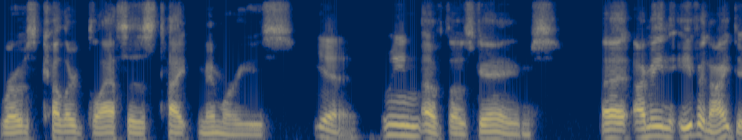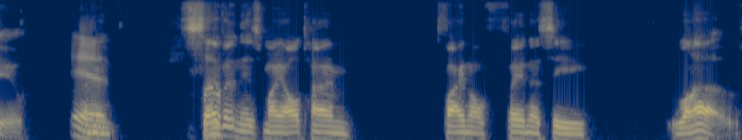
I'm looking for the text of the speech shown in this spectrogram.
rose colored glasses type memories yeah, I mean, of those games. Uh, I mean, even I do. yeah, I mean, seven is my all time Final Fantasy love.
